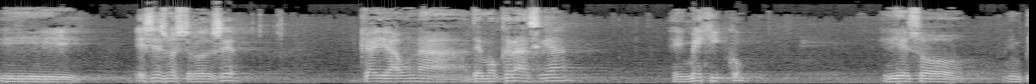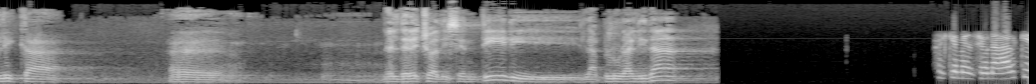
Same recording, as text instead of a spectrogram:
y ese es nuestro deseo que haya una democracia en México y eso implica eh, el derecho a disentir y la pluralidad. Hay que mencionar que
